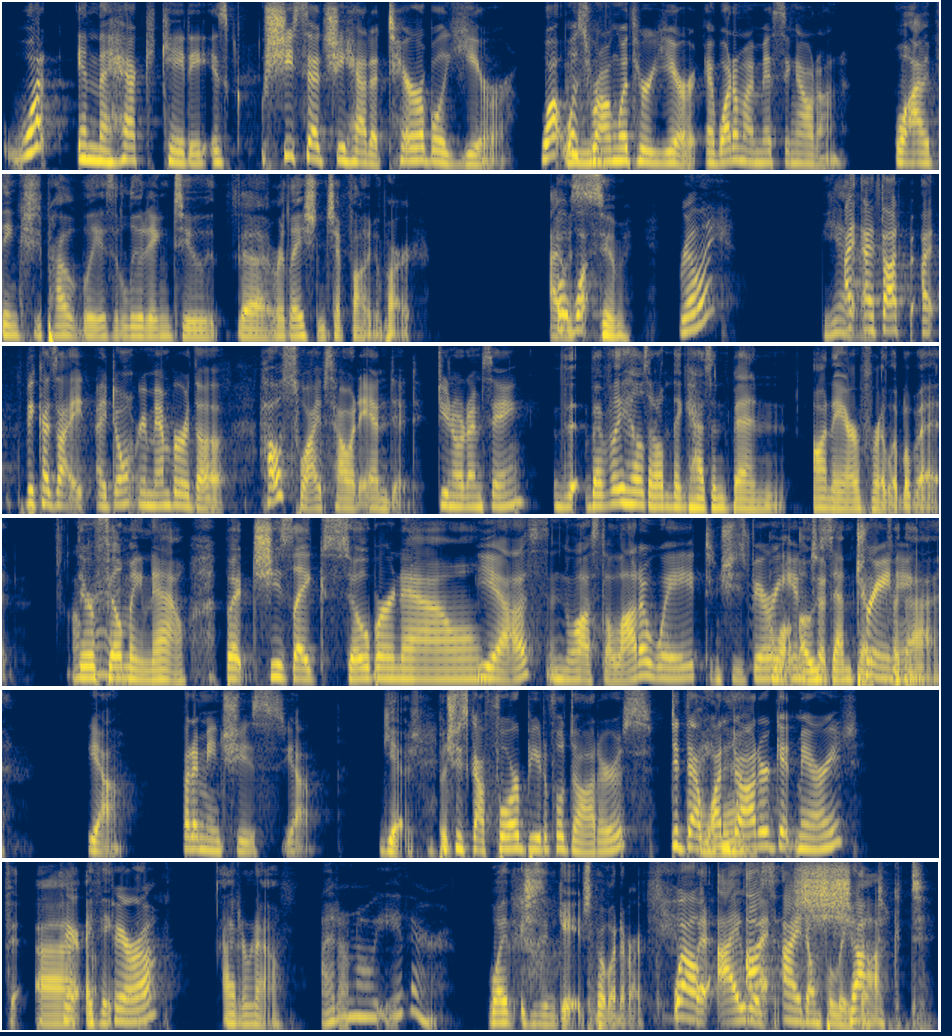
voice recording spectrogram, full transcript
What in the heck, Katie? Is she said she had a terrible year? What was Mhm. wrong with her year, and what am I missing out on? Well, I think she probably is alluding to the relationship falling apart. I But was assuming. Really? Yeah. I, I thought I, because I I don't remember the Housewives how it ended. Do you know what I'm saying? the, Beverly Hills, I don't think hasn't been on air for a little bit. They're Okay. filming now, but she's like sober now. Yes, and lost a lot of weight, and she's very Well, into Ozempic training. for that. Yeah, but I mean, she's yeah, Yeah, but she's got four beautiful daughters. Did that I one know. daughter get married? uh, I think Farrah. I don't know I don't know either. why she's engaged, but whatever. Well, but I was I don't believe it. shocked.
